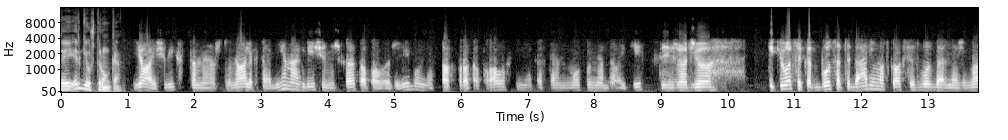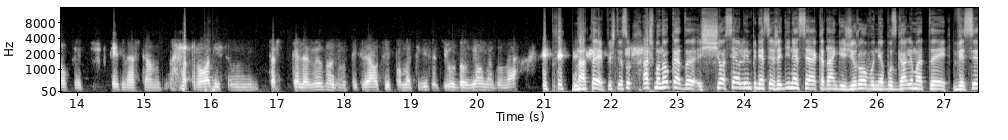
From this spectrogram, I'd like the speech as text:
tai irgi užtrunka? Jo, išvykstame 18 dieną, grįšim iš karto po varžybų, nes toks protokolas, niekas ten mūsų nebelaikys. Tai žodžiu, tikiuosi, kad bus atidarimas, koks jis bus, dar nežinau, kaip, kaip mes ten atrodysim per televizorių, tikriausiai pamatysit jūs daugiau negu mes. Na taip, iš tiesų, aš manau, kad šiuose olimpinėse žaidynėse, kadangi žiūrovų nebus galima, tai visi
